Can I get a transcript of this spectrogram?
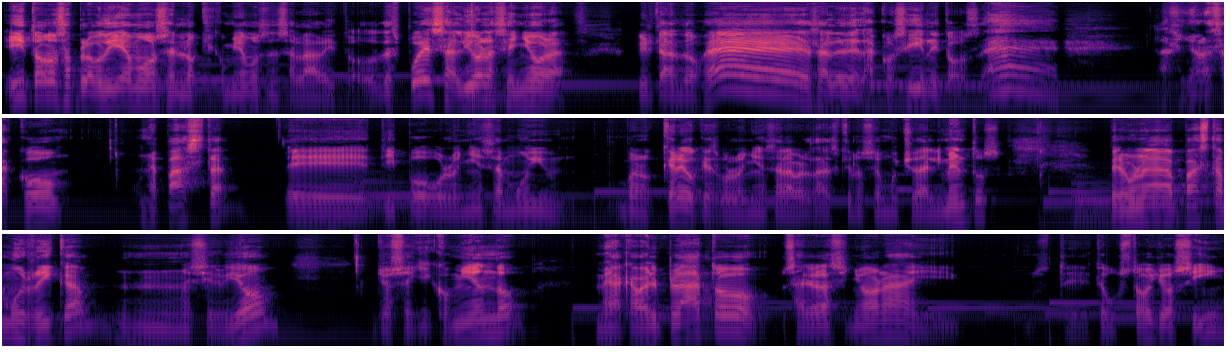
y todos aplaudíamos en lo que comíamos ensalada y todo. Después salió la señora gritando, ¡eh! Sale de la cocina y todos, ¡eh! La señora sacó una pasta eh, tipo boloñesa muy, bueno, creo que es boloñesa, la verdad es que no sé mucho de alimentos, pero una pasta muy rica, mm, me sirvió, yo seguí comiendo, me acabé el plato, salió la señora y este, ¿te gustó? Yo sí,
